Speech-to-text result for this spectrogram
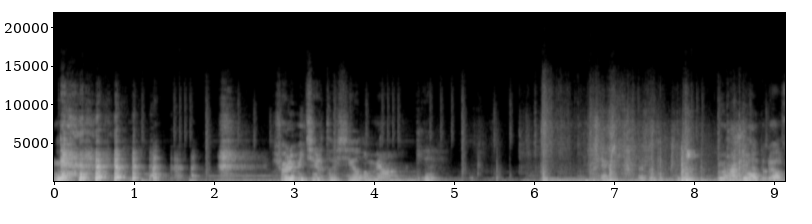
Şöyle bir içeri taşıyalım ya. Gel. Hem... Böyle kaldırıyoruz.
